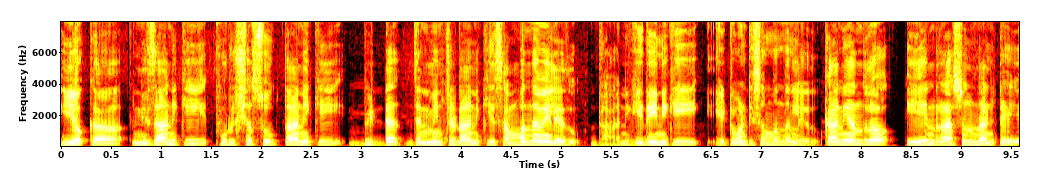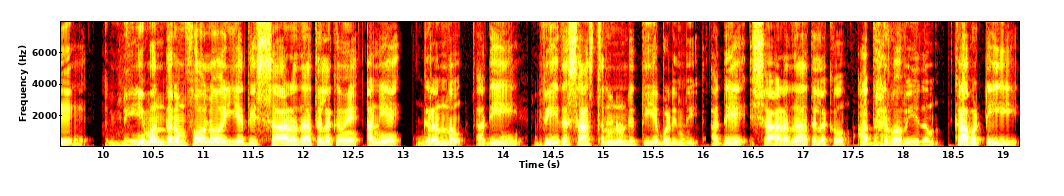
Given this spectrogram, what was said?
ఈ యొక్క నిజానికి పురుష సూక్తానికి బిడ్డ జన్మించడానికి సంబంధమే లేదు. దానికి దీనికి ఎటువంటి సంబంధం లేదు. కానీ అందులో ఏం రాసుందంటే మేమందరం ఫాలో అయ్యేది శారదా తిలకమే అనే గ్రంథం. అది వేదశాస్త్రం నుండి తీయబడింది. అదే శారదా తిలకం అధర్వ వేదం. కాబట్టి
